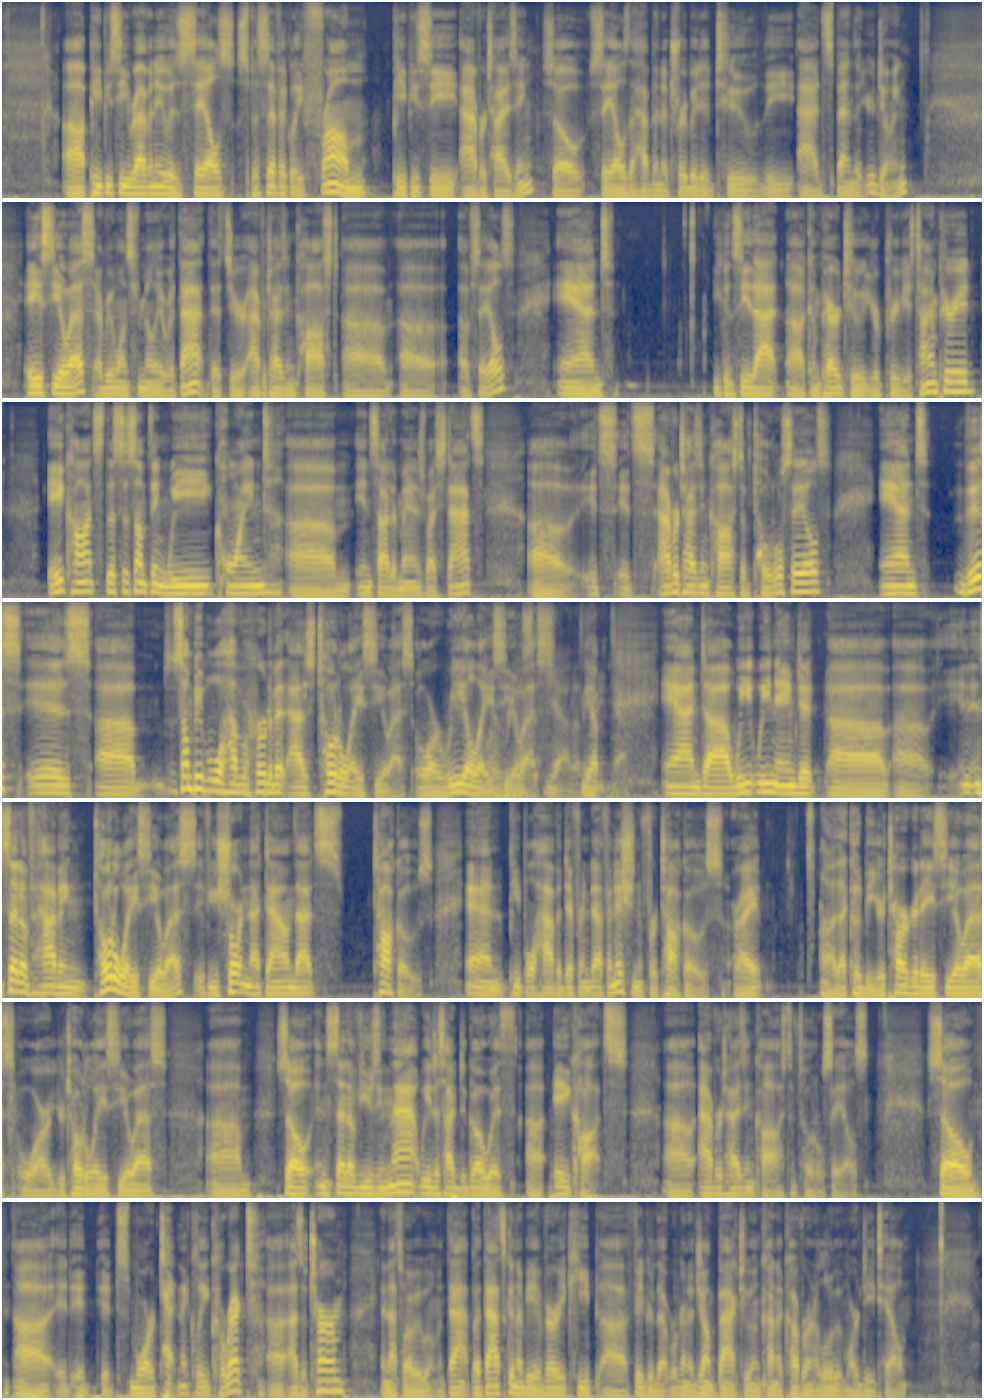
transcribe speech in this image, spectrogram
Uh, PPC revenue is sales specifically from PPC advertising, so sales that have been attributed to the ad spend that you're doing. ACOS, everyone's familiar with that. That's your advertising cost uh, uh, of sales. And you can see that uh, compared to your previous time period. ACOTS, this is something we coined um, inside of Managed by Stats. Uh, it's, it's advertising cost of total sales. And this is, uh, some people will have heard of it as total ACOS or real or ACOS. Real, yeah, yep. Right, yeah. And uh, we, we named it, uh, uh, in, instead of having total ACOS, if you shorten that down, that's tacos. And people have a different definition for tacos, right? Uh, that could be your target ACOS or your total ACOS. Um, so instead of using that, we decided to go with uh, ACOTS, uh, advertising cost of total sales. So uh, it, it, it's more technically correct uh, as a term, and that's why we went with that. But that's going to be a very key uh, figure that we're going to jump back to and kind of cover in a little bit more detail.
